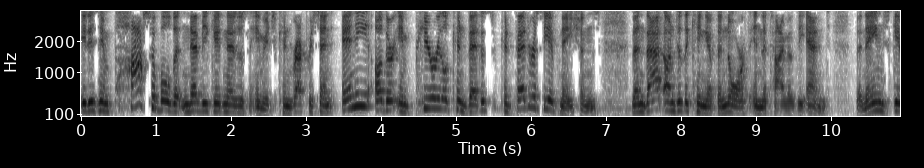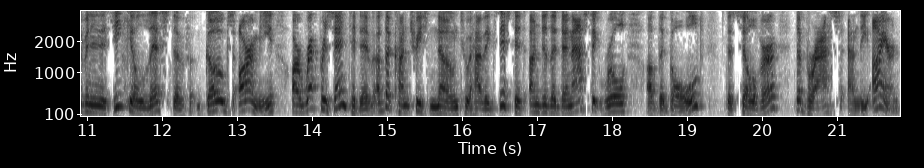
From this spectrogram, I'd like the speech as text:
it is impossible that Nebuchadnezzar's image can represent any other imperial confederacy of nations than that under the king of the north in the time of the end. The names given in Ezekiel's list of Gog's army are representative of the countries known to have existed under the dynastic rule of the gold, the silver, the brass, and the iron.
